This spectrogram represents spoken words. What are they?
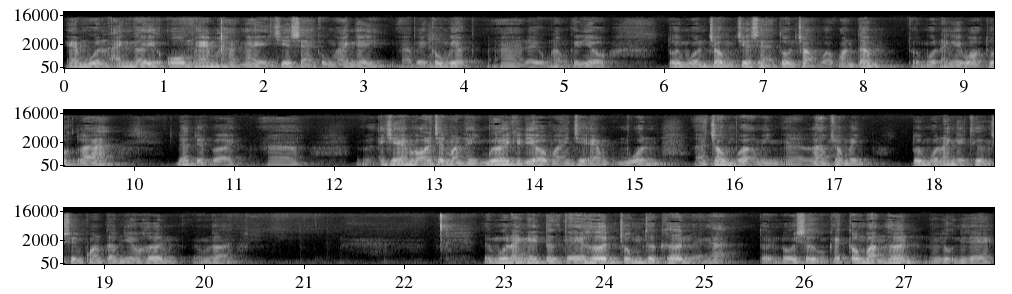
Em muốn anh ấy ôm em hàng ngày chia sẻ cùng anh ấy à, về công việc. À, đấy cũng là một cái điều. Tôi muốn chồng chia sẻ tôn trọng và quan tâm. Tôi muốn anh ấy bỏ thuốc lá rất tuyệt vời. À, anh chị em gõ lên trên màn hình 10 cái điều mà anh chị em muốn à, chồng vợ mình à, làm cho mình. Tôi muốn anh ấy thường xuyên quan tâm nhiều hơn. Đúng rồi. Tôi muốn anh ấy tử tế hơn trung thực hơn chẳng hạn. Tôi đối xử một cách công bằng hơn ví dụ như thế.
